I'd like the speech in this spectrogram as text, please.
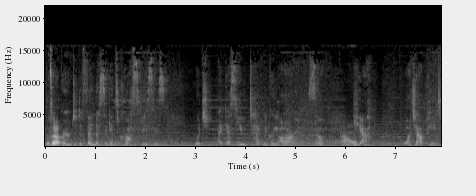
What's up? Programmed to defend us against cross species, which I guess you technically are. So, Oh. yeah, watch out, Pete.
